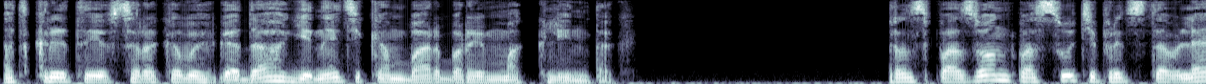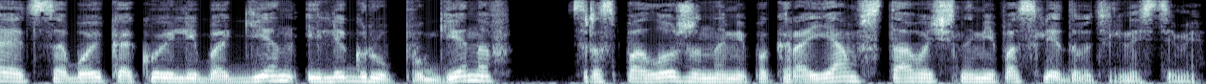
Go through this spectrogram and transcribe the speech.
открытые в 40-х годах генетиком Барбарой МакКлинток. Транспозон, по сути, представляет собой какой-либо ген или группу генов – с расположенными по краям вставочными последовательностями,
